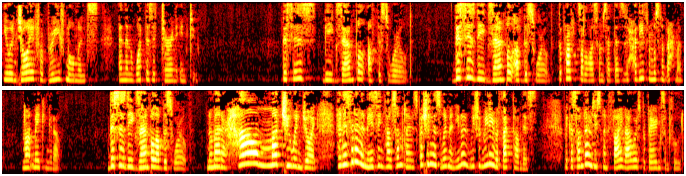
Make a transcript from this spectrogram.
you enjoy it for brief moments, and then what does it turn into? This is the example of this world. This is the example of this world. The Prophet ﷺ said that. This is a hadith from Musnad Ahmad. Not making it up. This is the example of this world. No matter how much you enjoy it. And isn't it amazing how sometimes, especially as women, you know, we should really reflect on this. Because sometimes you spend five hours preparing some food.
